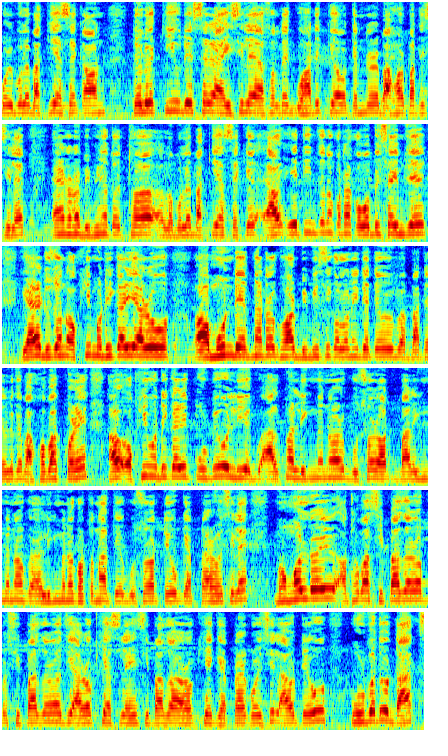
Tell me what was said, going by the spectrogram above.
কৰিবলৈ বাকী আছে। কাৰণ তেওঁলোকে কি উদ্দেশ্যেৰে আহিছিলে আচলতে গুৱাহাটীত কিয় কেনেদৰে বাহৰ পাতিছিলে এনেধৰণৰ বিভিন্ন তথ্য ল'বলৈ বাকী আছে। এই তিনিজনৰ কথা ক'ব বিচাৰিম যে ইয়াৰে দুজন অসীম অধিকাৰী আৰু মুন দেৱনাথৰ ঘৰ বি বি চি কলনীতে তেওঁ তেওঁলোকে বাসবাস কৰে। আৰু অসীম অধিকাৰী পূৰ্বেও আলফা লিংমেনৰ গোচৰত বা লিংমেনৰ লিংমেনৰ ঘটনা গোচৰত তেওঁ গ্ৰেপ্তাৰ হৈছিলে। মঙলদৈ অথবা চিপাজাৰৰ চিপাজাৰৰ যি আৰক্ষী আছিলে সেই চিপাজাৰৰ আৰক্ষীয়ে গ্ৰেপ্তাৰ কৰিছিল আৰু তেওঁ পূৰ্বতো ড্ৰাগছ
